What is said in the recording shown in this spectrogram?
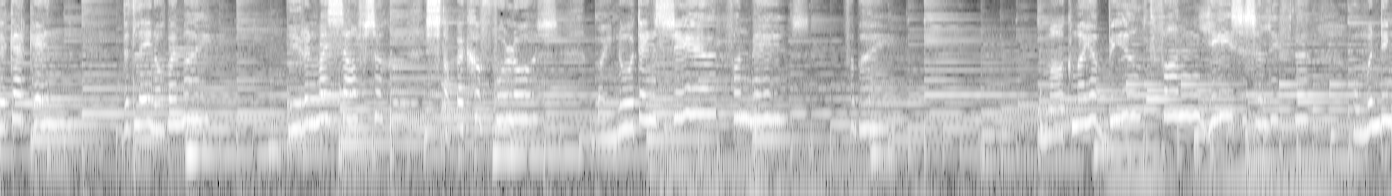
Moet ek erken dit lê nog by my. Hier in myself sug, stap ek gevoelloos by nood en seer van mens verby. Maak my 'n beeld van Jesus se liefde om in die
